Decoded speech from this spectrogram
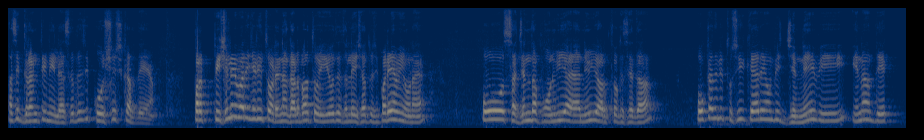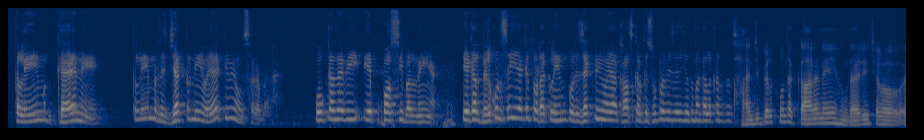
ਅਸੀਂ ਗਰੰਟੀ ਨਹੀਂ ਲੈ ਸਕਦੇ, ਅਸੀਂ ਕੋਸ਼ਿਸ਼ ਕਰਦੇ ਹਾਂ ਪਰ ਪਿਛਲੇ ਵਾਰੀ ਜਿਹੜੀ ਤੁਹਾਡੇ ਨਾਲ ਗੱਲਬਾਤ ਹੋਈ, ਉਹਦੇ ਥੱਲੇ ਸ਼ਾ ਤੁਸੀਂ ਪੜ੍ਹਿਆ ਵੀ ਹੋਣਾ ਹੈ, ਉਹ ਸੱਜਣ ਦਾ ਫੋਨ ਵੀ ਆਇਆ ਨਿਊਯਾਰਕ ਤੋਂ ਕਿਸੇ ਦਾ, ਉਹ ਕਹਿੰਦੇ ਵੀ ਤੁਸੀਂ ਕਹਿ ਰਹੇ ਹੋ ਵੀ ਜਿੰਨੇ ਵੀ ਇਹਨਾਂ ਦੇ ਕਲੇਮ ਗਏ ਨੇ ਕਲੇਮ ਰਿਜੈਕਟ ਨਹੀਂ ਹੋਇਆ ਕਿਵੇਂ ਹੋ ਸਕਦਾ ਹੈ? ਉਹ ਕਹਿੰਦੇ ਵੀ ਇਹ ਪੋਸੀਬਲ ਨਹੀਂ ਹੈ। ਇਹ ਗੱਲ ਬਿਲਕੁਲ ਸਹੀ ਹੈ ਕਿ ਤੁਹਾਡਾ ਕਲੇਮ ਕੋਈ ਰਿਜੈਕਟ ਨਹੀਂ ਹੋਇਆ ਖਾਸ ਕਰਕੇ ਸੁਪਰਵਾਈਜ਼ਰ ਦੀ ਜਦੋਂ ਮੈਂ ਗੱਲ ਕਰਦਾ ਸੀ। ਹਾਂਜੀ ਬਿਲਕੁਲ ਉਹਦਾ ਕਾਰਨ ਇਹ ਹੁੰਦਾ ਜੀ ਚਲੋ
